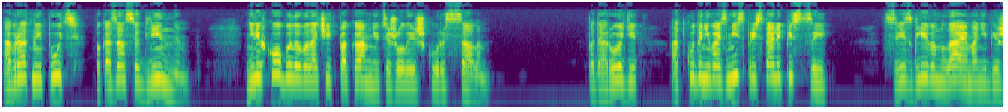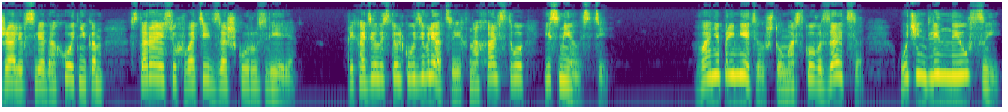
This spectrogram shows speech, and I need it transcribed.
Обратный путь показался длинным, Нелегко было волочить по камню тяжелые шкуры с салом. По дороге, откуда ни возьмись, пристали песцы. С визгливым лаем они бежали вслед охотникам, стараясь ухватить за шкуру зверя. Приходилось только удивляться их нахальству и смелости. Ваня приметил, что у морского зайца очень длинные усы.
